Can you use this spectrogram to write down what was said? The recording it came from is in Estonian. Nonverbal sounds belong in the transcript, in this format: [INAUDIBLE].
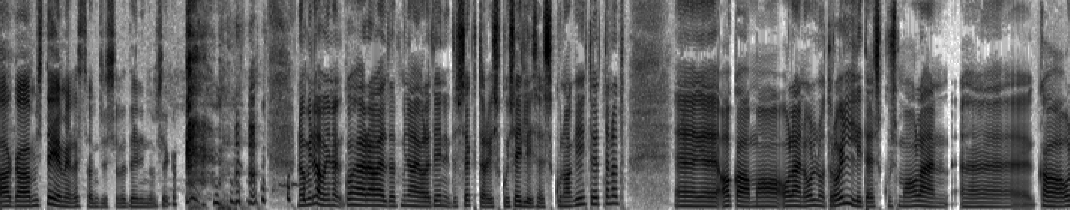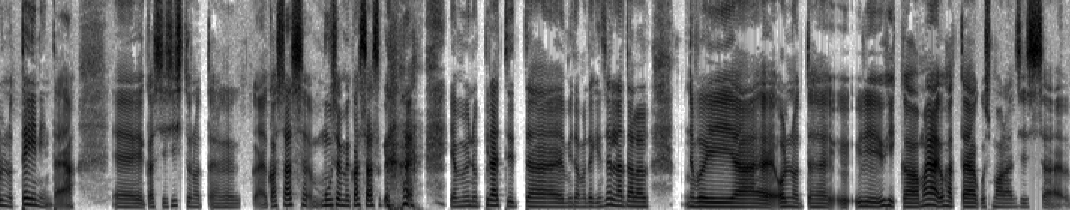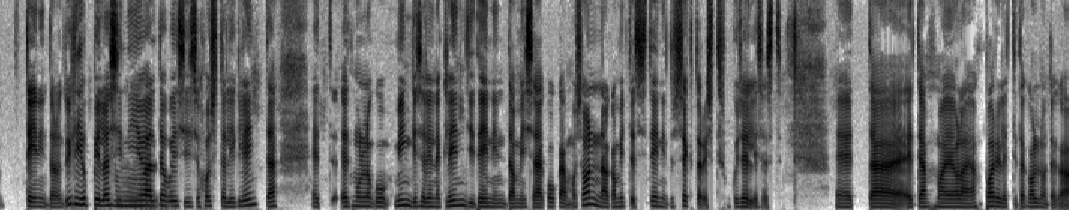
aga mis teie meelest on siis selle teenindamisega [LAUGHS] no mina võin kohe ära öelda, et mina ei ole teenindussektoris kui sellises kunagi töötanud. Äh, aga ma olen olnud rollides, kus ma olen äh, ka olnud teenindaja äh, kas siis istunud kassas, muuseumi kassas [LAUGHS] ja müünud piletid, mida ma tegin sel nädalal või olnud üliühika majajuhataja, kus ma olen siis teenindanud üliõpilasi mm. nii-öelda või siis hosteli kliente. et, et mul nagu mingi selline kliendi teenindamise kogemus on, aga mitte siis teenindussektorist kui sellisest. et, et jah, ma ei ole jah barileti taga olnud ega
